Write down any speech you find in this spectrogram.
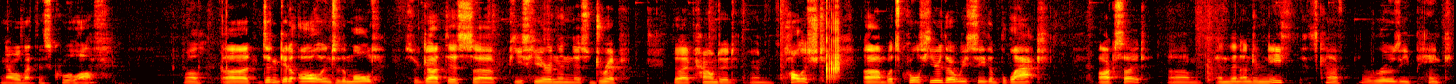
Now we'll let this cool off. Well, uh, didn't get it all into the mold, so we got this uh, piece here and then this drip that I pounded and polished. Um, what's cool here though, we see the black oxide, um, and then underneath it's kind of rosy pink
